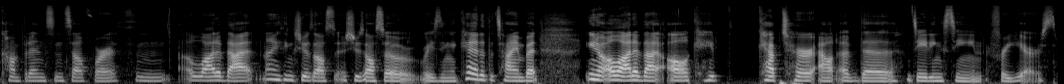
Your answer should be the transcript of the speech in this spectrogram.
confidence and self worth, and a lot of that. And I think she was also she was also raising a kid at the time, but you know, a lot of that all kept kept her out of the dating scene for years.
